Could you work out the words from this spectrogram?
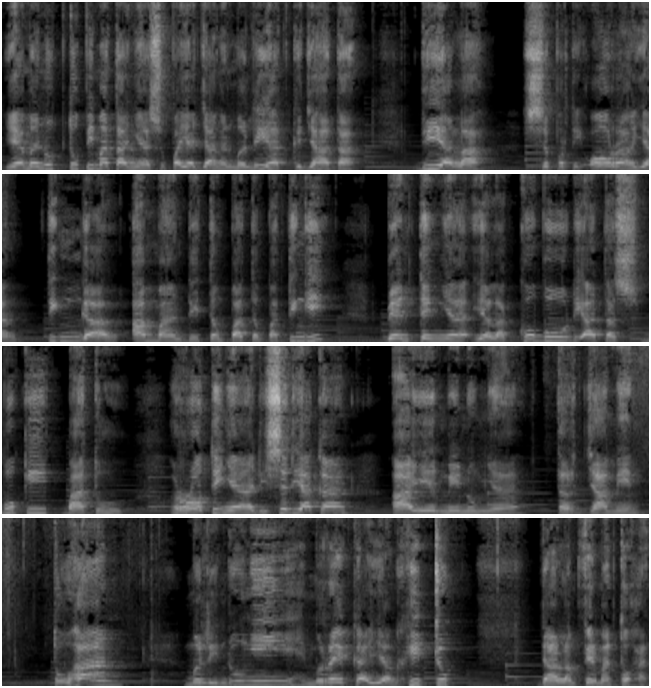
ia menutupi matanya supaya jangan melihat kejahatan. Dialah seperti orang yang tinggal aman di tempat-tempat tinggi. Bentengnya ialah kubu di atas bukit batu. Rotinya disediakan, air minumnya terjamin. Tuhan melindungi mereka yang hidup dalam firman Tuhan.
